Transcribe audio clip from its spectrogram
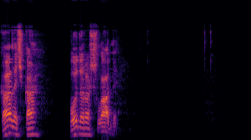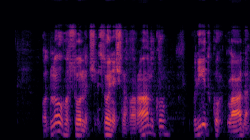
Казочка Подорож Лади. Одного сонячного ранку влітку Лада,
